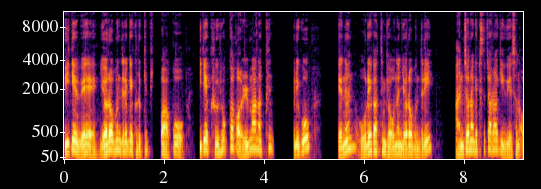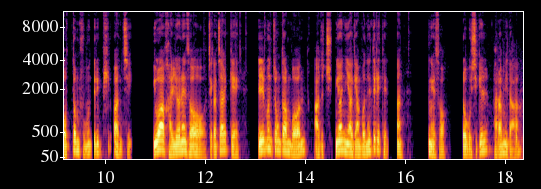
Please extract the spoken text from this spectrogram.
이게 왜 여러분들에게 그렇게 필요하고 이게 그 효과가 얼마나 큰 그리고 이제는 올해 같은 경우는 여러분들이 안전하게 투자를 하기 위해서는 어떤 부분들이 필요한지 이와 관련해서 제가 짧게 1분 정도 한번 아주 중요한 이야기 한번 해드릴 테니까 집중해서 들어보시길 바랍니다.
